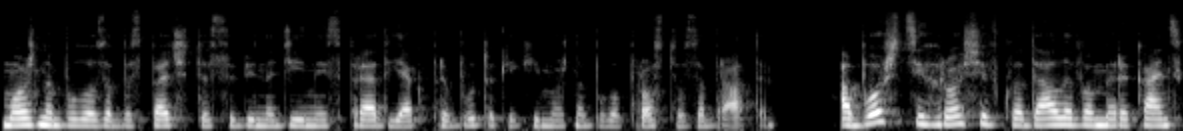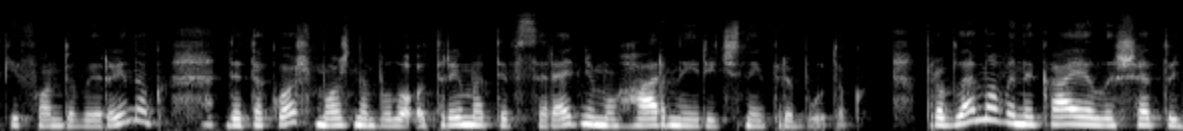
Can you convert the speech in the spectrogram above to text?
можна було забезпечити собі надійний спред як прибуток, який можна було просто забрати. Або ж ці гроші вкладали в американський фондовий ринок, де також можна було отримати в середньому гарний річний прибуток. Проблема виникає лише тоді,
